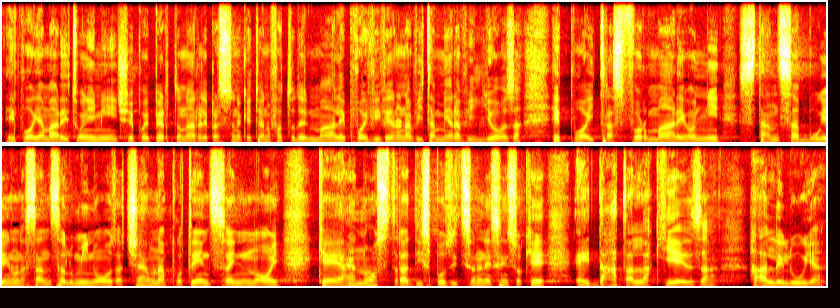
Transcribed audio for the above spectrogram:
E puoi amare i tuoi nemici, e puoi perdonare le persone che ti hanno fatto del male, e puoi vivere una vita meravigliosa, e puoi trasformare ogni stanza buia in una stanza luminosa. C'è una potenza in noi che è a nostra disposizione, nel senso che è data alla Chiesa. Alleluia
